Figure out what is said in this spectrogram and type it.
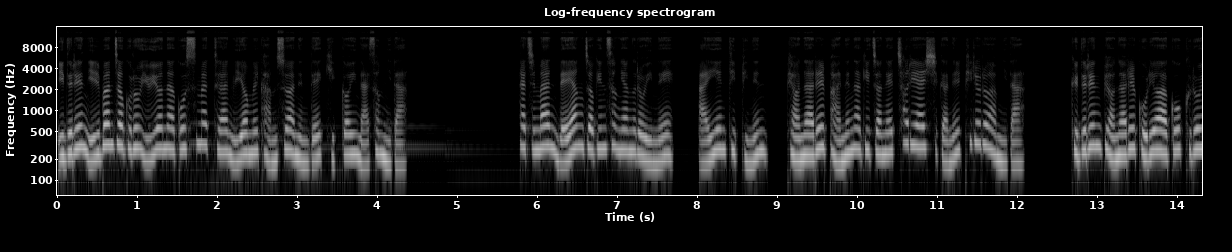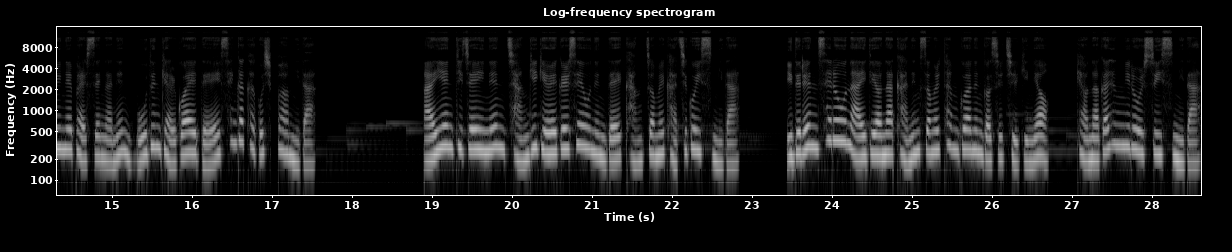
이들은 일반적으로 유연하고 스마트한 위험을 감수하는 데 기꺼이 나섭니다. 하지만 내향적인 성향으로 인해 INTP는 변화를 반응하기 전에 처리할 시간을 필요로 합니다. 그들은 변화를 고려하고 그로 인해 발생하는 모든 결과에 대해 생각하고 싶어 합니다. INTJ는 장기 계획을 세우는데 강점을 가지고 있습니다. 이들은 새로운 아이디어나 가능성을 탐구하는 것을 즐기며 변화가 흥미로울 수 있습니다.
